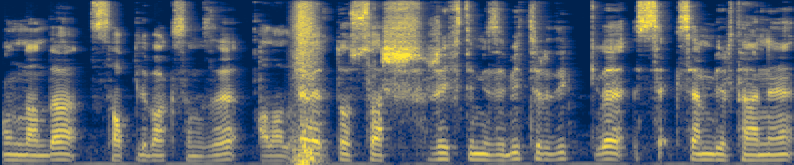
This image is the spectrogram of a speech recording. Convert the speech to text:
Ondan da sapli box'ımızı alalım. Evet dostlar. Rift'imizi bitirdik ve 81 tane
